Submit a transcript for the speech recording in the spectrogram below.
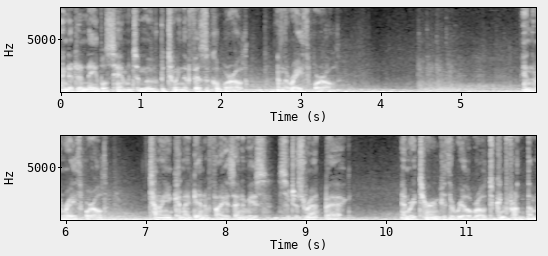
and it enables him to move between the physical world and the wraith world. In the wraith world, Talion can identify his enemies, such as Ratbag, and return to the real world to confront them.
